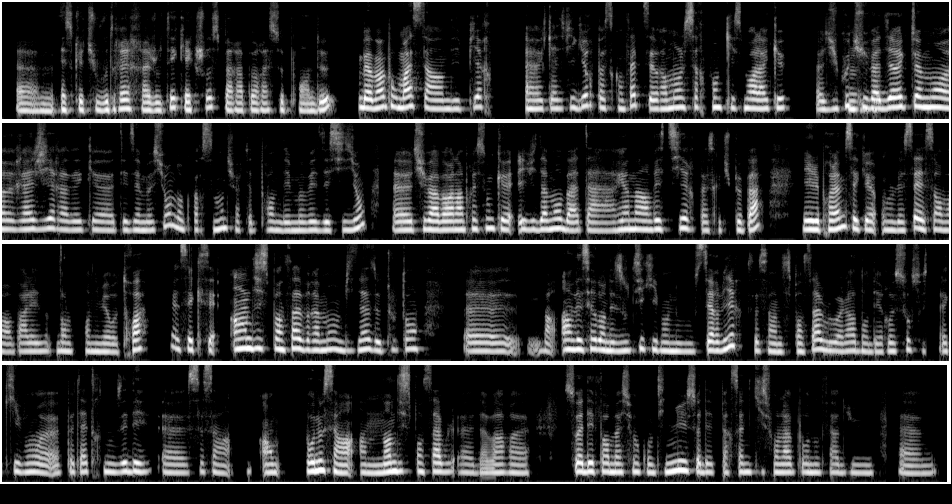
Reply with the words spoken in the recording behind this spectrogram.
Est-ce que tu voudrais rajouter quelque chose par rapport à ce point 2 ben moi, Pour moi, c'est un des pires cas de figure parce qu'en fait, c'est vraiment le serpent qui se mord la queue. Euh, du coup, tu vas mmh directement euh, réagir avec euh, tes émotions, donc forcément, tu vas peut-être prendre des mauvaises décisions. tu vas avoir l'impression que, évidemment, bah, tu n'as rien à investir parce que tu peux pas. Et le problème, c'est qu'on le sait, et ça, on va en parler dans le point numéro 3, c'est que c'est indispensable vraiment au business de tout le temps bah, investir dans des outils qui vont nous servir, ça c'est indispensable, ou alors dans des ressources qui vont peut-être nous aider. ça c'est un, pour nous, c'est un, indispensable d'avoir soit des formations continues, soit des personnes qui sont là pour nous faire du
